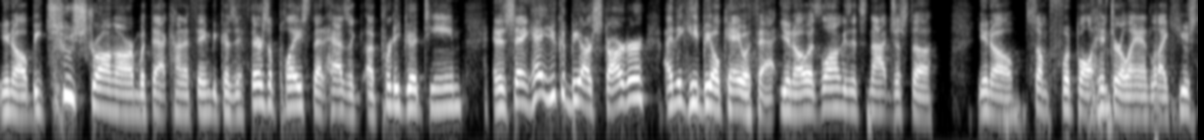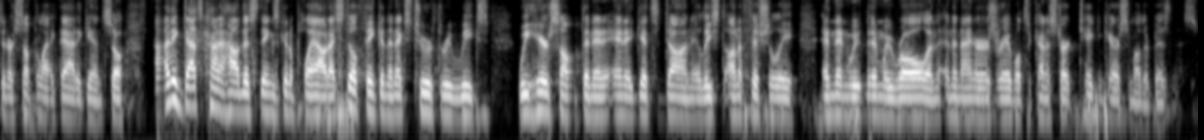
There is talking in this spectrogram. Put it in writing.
you know, be too strong arm with that kind of thing because if there's a place that has a, a pretty good team and is saying, "Hey, you could be our starter," I think he'd be okay with that. You know, as long as it's not just a you know, some football hinterland like Houston or something like that again. So I think that's kind of how this thing's going to play out. I still think in the next two or three weeks we hear something and, and it gets done at least unofficially, and then we then we roll and, and the Niners are able to kind of start taking care of some other business.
